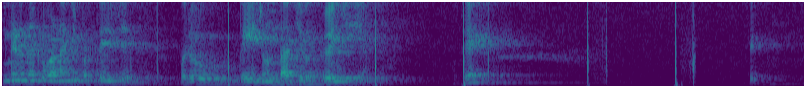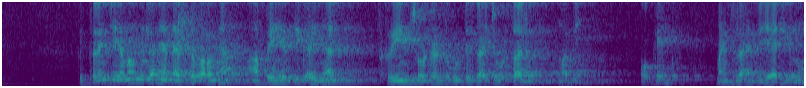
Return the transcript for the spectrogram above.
ഇങ്ങനെ നിങ്ങൾക്ക് വേണമെങ്കിൽ പ്രത്യേകിച്ച് ഒരു പേജ് ഉണ്ടാക്കി വെക്കുകയും ചെയ്യാം. ഓക്കെ ഇത്രയും ചെയ്യണമെന്നില്ല. ഞാൻ നേരത്തെ പറഞ്ഞ ആ പേജ് എത്തിക്കഴിഞ്ഞാൽ സ്ക്രീൻഷോട്ട് എടുത്ത് കുട്ടികൾക്ക് അയച്ചു കൊടുത്താലും മതി. ഓക്കെ മനസ്സിലായെന്ന് വിചാരിക്കുന്നു.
